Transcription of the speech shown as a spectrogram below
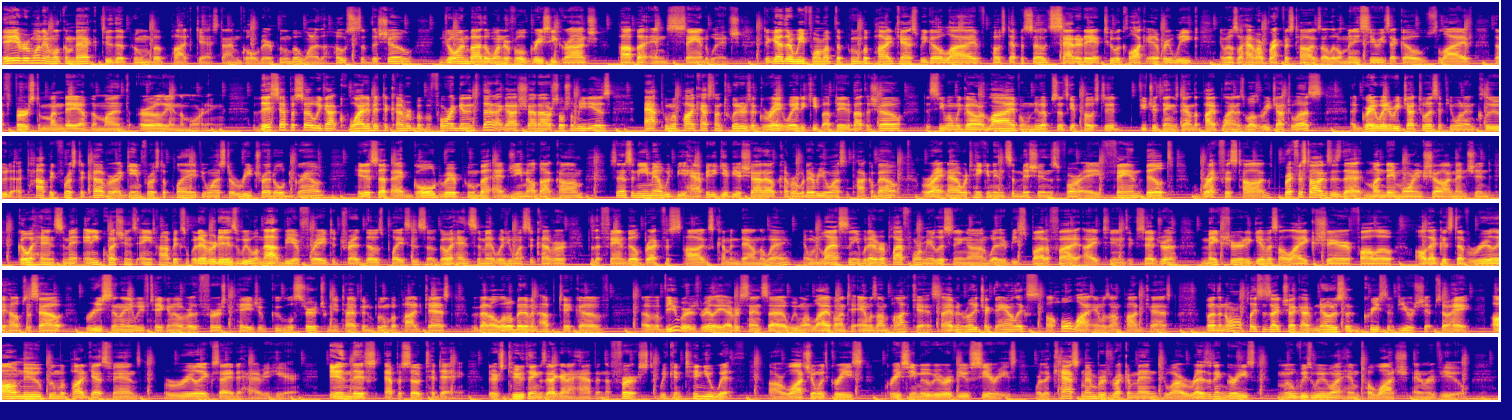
Hey everyone, and welcome back to the Pumbaa Podcast. I'm Gold Bear Pumbaa, one of the hosts of the show, joined by the wonderful Greasy Granch, Papa, and Sandwich. Together, we form up the Pumbaa Podcast. We go live, post episodes Saturday at 2 o'clock every week, and we also have our Breakfast Hogs, our little mini series that goes live the first Monday of the month, early in the morning. This episode, we got quite a bit to cover, but before I get into that, I got to shout out our social medias at Pumbaa Podcast on Twitter is a great way to keep updated about the show, to see when we go live, when new episodes get posted, future things down the pipeline, as well as reach out to us. A great way to reach out to us if you want to include a topic for us to cover, a game for us to play, if you want us to retread old ground, hit us up at goldbearpumbaa at gmail.com. Send us an email. We'd be happy to give you a shout out, cover whatever you want us to talk about. Right now, we're taking in submissions for a fan built Breakfast Hogs. Breakfast Hogs is that Monday morning show I mentioned. Go ahead and submit any questions, any topics, whatever it is. We will not be afraid to tread those places. So go ahead and submit what you want us to cover for the fan built breakfast hogs coming down the way. And lastly, whatever platform you're listening on, whether it be Spotify, iTunes, etc., make sure to give us a like, share, follow. All that good stuff really helps us out. Recently, we've taken over the first page of Google search when you type in Pumbaa Podcast. We've had a little bit of an uptick of of viewers really ever since uh, we went live onto Amazon Podcast. I haven't really checked the analytics a whole lot Amazon Podcast, but in the normal places I check, I've noticed an increase in viewership. So hey, all new Pumbaa Podcast fans, really excited to have you here. In this episode today, there's two things that are going to happen. The first, we continue with our Watching with Grease Greasy Movie Review series, where the cast members recommend to our resident Grease movies we want him to watch and review.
